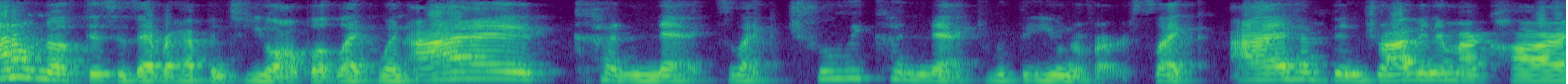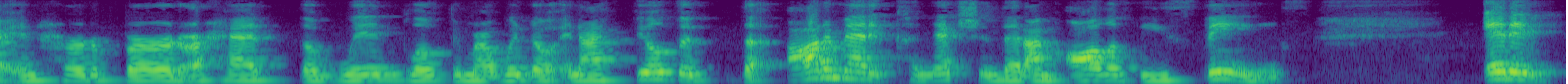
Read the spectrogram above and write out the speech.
I don't know if this has ever happened to you all, but like when I connect, like truly connect with the universe, like I have been driving in my car and heard a bird or had the wind blow through my window, and I feel the the automatic connection that I'm all of these things, and it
